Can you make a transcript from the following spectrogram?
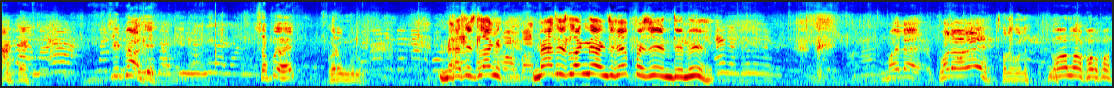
हाल्थे सबै है गरम गुरु म्याचिस लाग्ने म्याचिस लाग्ने हुन्छ के पछि हिँड्थ्यो नि मैले खोल्यो है खोले खोले ल ल खोल खोल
